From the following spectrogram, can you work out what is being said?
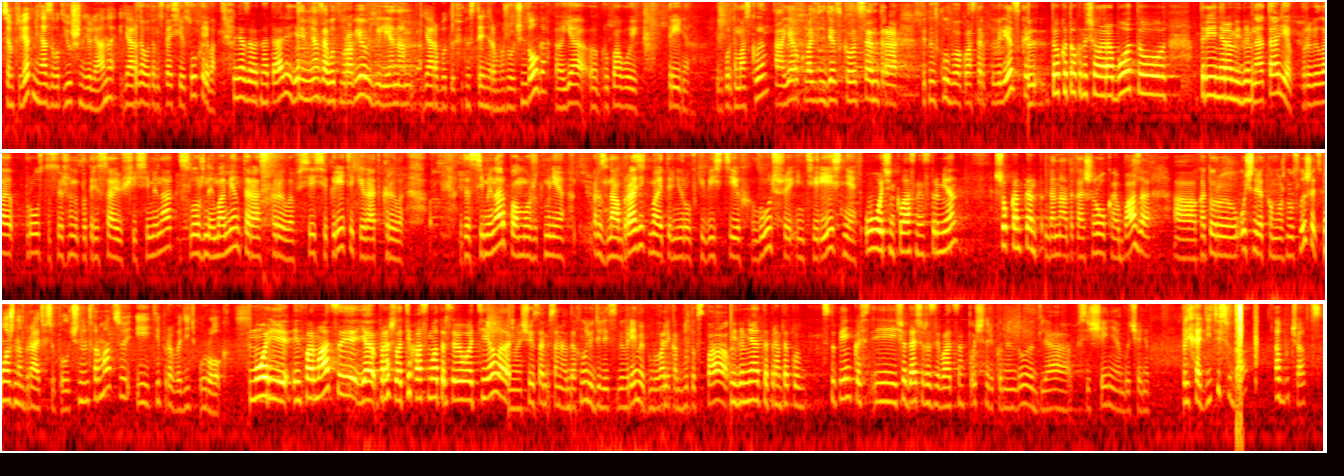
Всем привет, меня зовут Юшина Юлиана, я, Меня зовут Анастасия Сухарева. Меня зовут Наталья. Я- Меня зовут Муравьева Елена. я работаю фитнес-тренером уже очень долго. Э, Я э, групповой тренер из города Москвы. А Я руководитель детского центра фитнес-клуба «Аквастар Павелецкая». Только-только начала работу тренером. И для меня Наталья провела просто совершенно потрясающий семинар. Сложные моменты раскрыла, все секретики открыла. Этот семинар поможет мне разнообразить мои тренировки, вести их лучше, интереснее. очень классный инструмент. Шок-контент. Дана такая широкая база, а, которую очень редко можно услышать. Можно брать всю полученную информацию и идти проводить урок. Море информации. Я прошла техосмотр своего тела. Еще и сами, сами отдохнули, уделили себе время, побывали как будто в спа. И для меня это прям такой ступенька и еще дальше развиваться. Очень рекомендую для посещения обучения. Приходите сюда обучаться.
